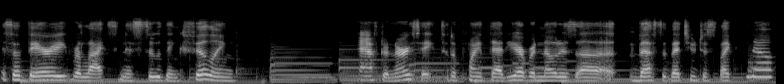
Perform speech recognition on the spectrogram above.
It's a very relaxing and soothing feeling after nursing to the point that you ever notice uh Vesta that you just like you know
